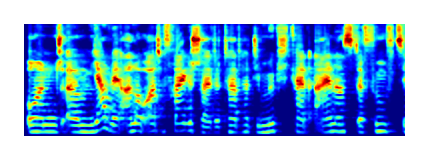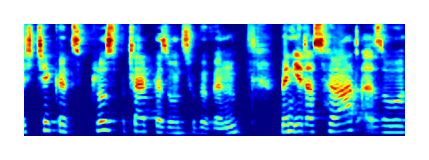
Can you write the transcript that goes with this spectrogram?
Und ähm, ja, wer alle Orte freigeschaltet hat, hat die Möglichkeit, eines der 50 Tickets plus Begleitperson zu gewinnen. Wenn ihr das hört, also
